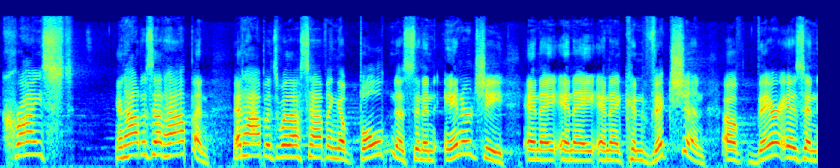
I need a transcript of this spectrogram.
Christ. And how does that happen? It happens with us having a boldness and an energy and a, and a, and a conviction of there is an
